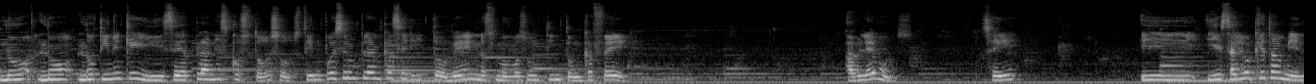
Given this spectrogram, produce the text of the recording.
No, no, no tienen que ser planes costosos. Puede ser un plan caserito. Ven, nos tomamos un tinto, un café hablemos, ¿sí? Y, es algo que también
